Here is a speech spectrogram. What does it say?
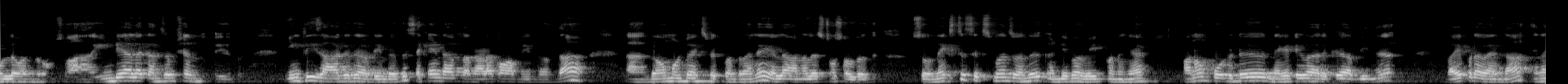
உள்ளே வந்துடும் ஸோ இந்தியாவில் கன்சம்ஷன் இன்க்ரீஸ் ஆகுது அப்படின்றது செகண்ட் ஹாஃப்ல நடக்கும் அப்படின்றது தான் கவர்மெண்ட்டும் எக்ஸ்பெக்ட் பண்ணுறாங்க எல்லா அனலிஸ்ட்டும் சொல்கிறது ஸோ நெக்ஸ்ட் சிக்ஸ் மந்த்ஸ் வந்து கண்டிப்பாக வெயிட் பண்ணுங்கள் பணம் போட்டுட்டு நெகட்டிவாக இருக்குது அப்படின்னு பயப்பட வேண்டாம். ஏன்னா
